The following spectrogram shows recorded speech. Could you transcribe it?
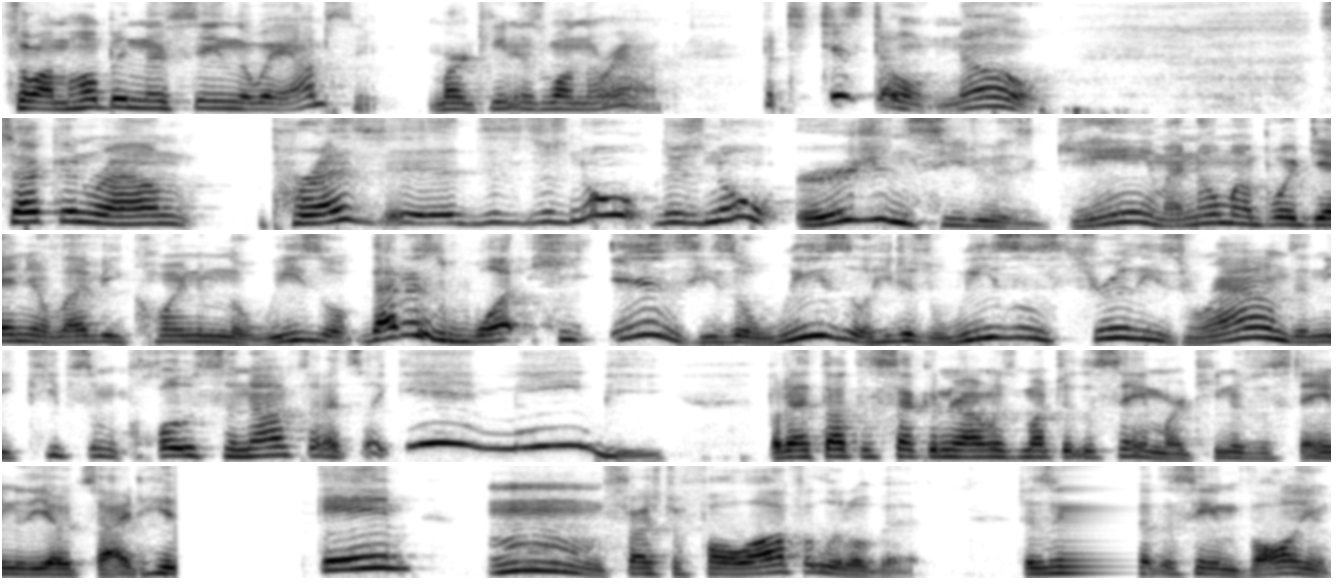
So I'm hoping they're seeing the way I'm seeing. Martinez won the round, but you just don't know. Second round, Perez, uh, there's no there's no urgency to his game. I know my boy Daniel Levy coined him the weasel. That is what he is. He's a weasel. He just weasels through these rounds and he keeps them close enough that it's like, yeah, maybe. But I thought the second round was much of the same. Martinez was staying to the outside. His game mm, starts to fall off a little bit. Doesn't get the same volume.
